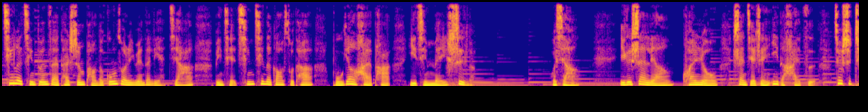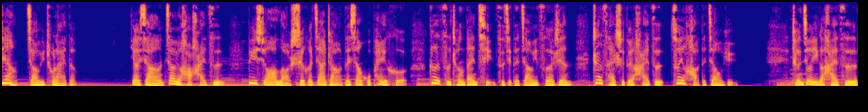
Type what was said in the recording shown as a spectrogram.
亲了亲蹲在他身旁的工作人员的脸颊，并且轻轻的告诉他：“不要害怕，已经没事了。”我想，一个善良、宽容、善解人意的孩子就是这样教育出来的。要想教育好孩子，必须要老师和家长的相互配合，各自承担起自己的教育责任，这才是对孩子最好的教育。成就一个孩子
